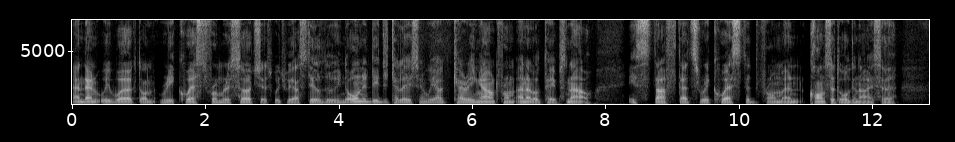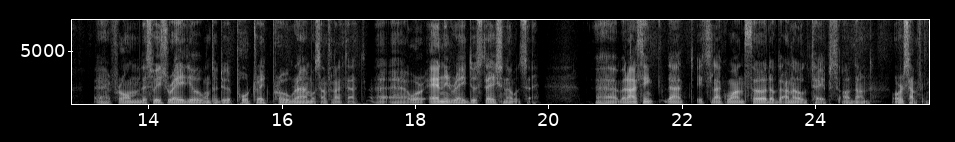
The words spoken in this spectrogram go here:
And then we worked on requests from researchers, which we are still doing. The only digitalization we are carrying out from analog tapes now is stuff that's requested from a concert organizer uh, from the Swedish radio, want to do a portrait program or something like that, uh, uh, or any radio station, I would say. Uh, but I think that it's like one third of the analog tapes are done or something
